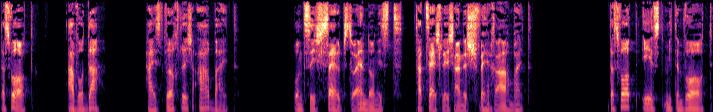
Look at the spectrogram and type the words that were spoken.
Das Wort Avoda heißt wörtlich Arbeit. Und sich selbst zu ändern ist tatsächlich eine schwere Arbeit. Das Wort ist mit dem Wort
